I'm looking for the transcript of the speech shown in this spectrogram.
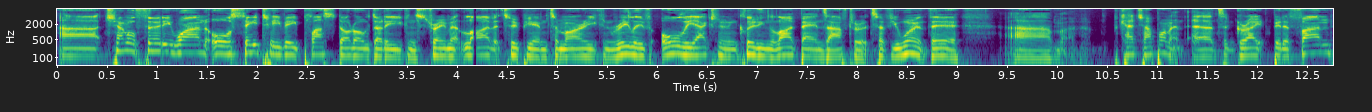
Uh, Channel 31 or ctvplus.org.au. You can stream it live at 2pm tomorrow. You can relive all the action, including the live bands after it. So if you weren't there, um, catch up on it. Uh, it's a great bit of fun.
